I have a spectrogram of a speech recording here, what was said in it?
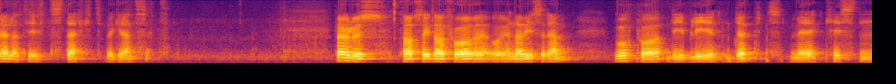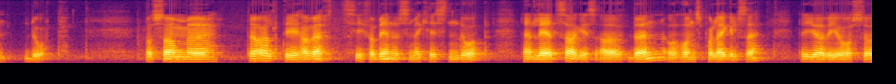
relativt sterkt begrenset. Paulus tar seg da fore å undervise dem, hvorpå de blir døpt med kristen dåp. Og som eh, det alltid har vært i forbindelse med kristen dåp, den ledsages av bønn og håndspåleggelse. Det gjør vi jo også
